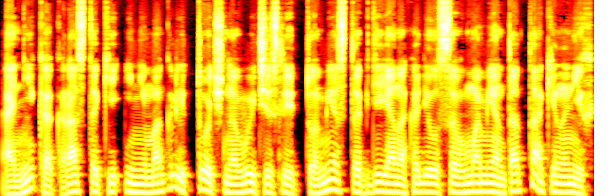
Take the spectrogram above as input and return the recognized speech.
Они как раз-таки и не могли точно вычислить то место, где я находился в момент атаки на них,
